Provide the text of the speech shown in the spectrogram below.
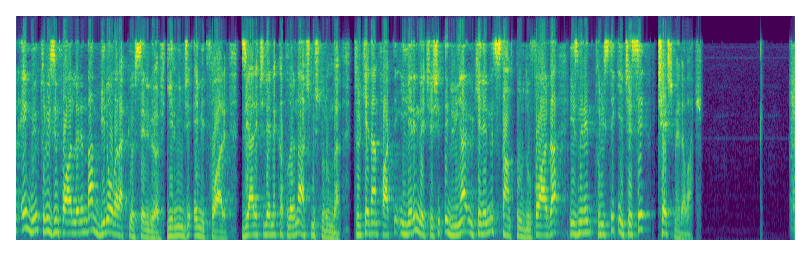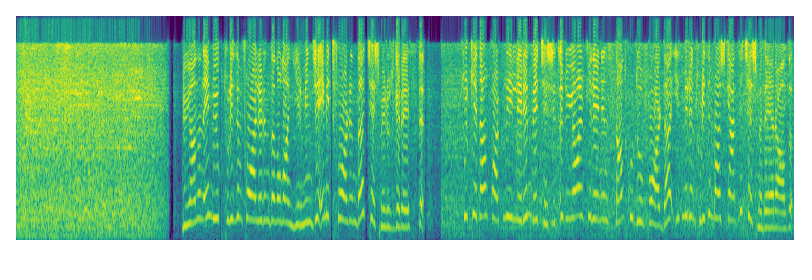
dünyanın en büyük turizm fuarlarından biri olarak gösteriliyor. 20. Emit Fuarı. Ziyaretçilerine kapılarını açmış durumda. Türkiye'den farklı illerin ve çeşitli dünya ülkelerinin stand kurduğu fuarda İzmir'in turistik ilçesi Çeşme'de var. Dünyanın en büyük turizm fuarlarından olan 20. Emit Fuarı'nda çeşme rüzgarı esti. Türkiye'den farklı illerin ve çeşitli dünya ülkelerinin stand kurduğu fuarda İzmir'in turizm başkenti Çeşme'de yer aldı.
